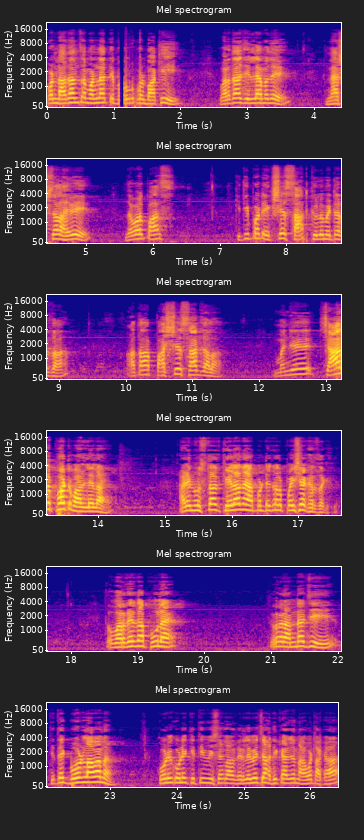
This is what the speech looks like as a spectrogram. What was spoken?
पण दादांचं म्हणणं आहे ते बघू पण बाकी वर्धा जिल्ह्यामध्ये नॅशनल हायवे जवळपास कितीपट एकशे साठ किलोमीटरचा आता पाचशे साठ झाला. म्हणजे चार पट वाढलेला आहे. आणि नुसताच केला नाही आपण त्याच्यावर पैसे खर्च केले. तो वर्धेचा पूल आहे. तर रामदासजी तिथे एक बोर्ड लावा ना. कोणी कोणी किती विषय लावते रेल्वेच्या अधिकाऱ्याचे नावं टाका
